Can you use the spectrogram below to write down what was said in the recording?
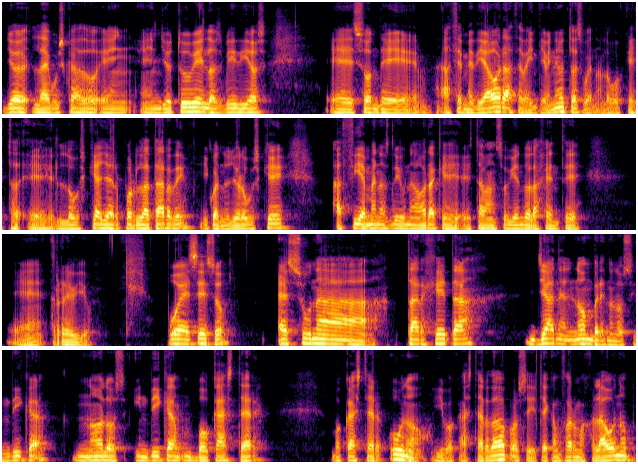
yo la he buscado en, YouTube y los vídeos eh, son de hace media hora, hace 20 minutos. Bueno, lo busqué, eh, lo busqué ayer por la tarde y cuando yo lo busqué hacía menos de una hora que estaban subiendo la gente eh, review. Pues eso, es una tarjeta, ya en el nombre no los indica, no los indican Vocaster, Vocaster 1 y Vocaster 2, por si te conformas con la 1,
